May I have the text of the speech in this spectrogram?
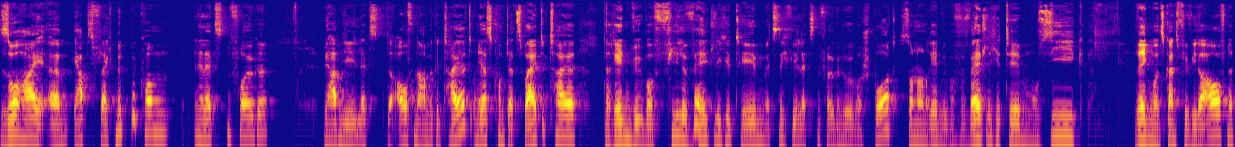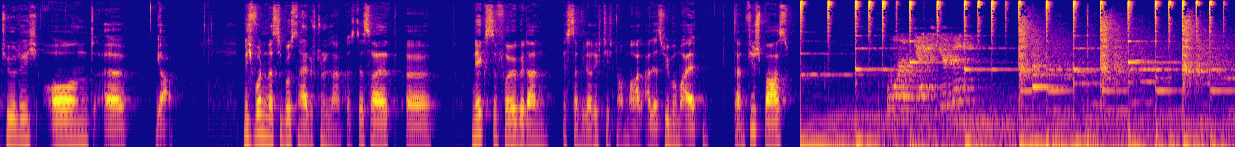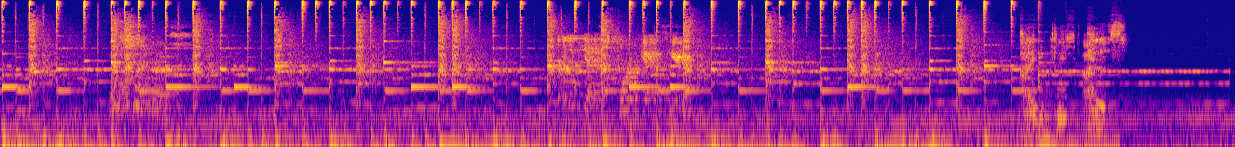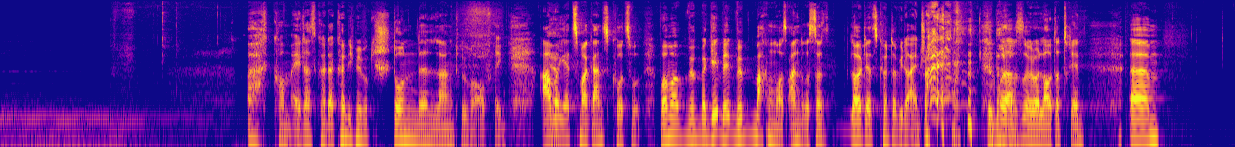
So, hi. Ähm, ihr habt es vielleicht mitbekommen in der letzten Folge. Wir haben die letzte Aufnahme geteilt und jetzt kommt der zweite Teil. Da reden wir über viele weltliche Themen. Jetzt nicht wie in der letzten Folge nur über Sport, sondern reden wir über weltliche Themen, Musik, regen uns ganz viel wieder auf natürlich. Und äh, ja, nicht wundern, dass die bloß eine halbe Stunde lang ist. Deshalb äh, nächste Folge dann ist dann wieder richtig normal. Alles wie beim Alten. Dann viel Spaß. Ach komm, ey, das, da könnte ich mir wirklich stundenlang drüber aufregen. Aber ja. jetzt mal ganz kurz, wollen wir, wir, wir, wir machen was anderes. Sonst, Leute, jetzt könnt ihr wieder einschalten. Genau. oder, oder lauter drehen. Ähm,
